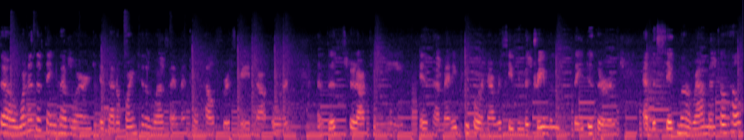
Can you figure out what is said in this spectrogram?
So, one of the things I've learned is that according to the website mentalhealthfirstaid.org, and this stood out to me, is that many people are not receiving the treatment they deserve, and the stigma around mental health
